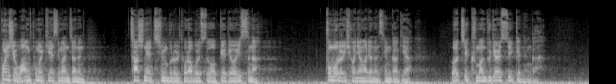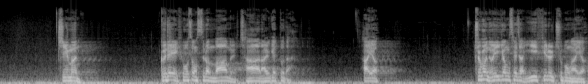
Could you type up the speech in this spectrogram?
본시 왕통을 계승한 자는 자신의 친부를 돌아볼 수 없게 되어 있으나 부모를 현양하려는 생각이야 어찌 그만두게 할 수 있겠는가? 짐은 그대의 효성스런 마음을 잘 알겠도다. 하여 죽은 의경세자 이휘를 추봉하여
